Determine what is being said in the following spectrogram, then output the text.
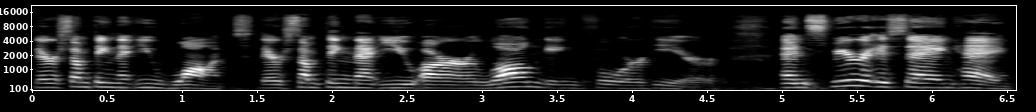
There's something that you want. There's something that you are longing for here. And Spirit is saying, hey,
